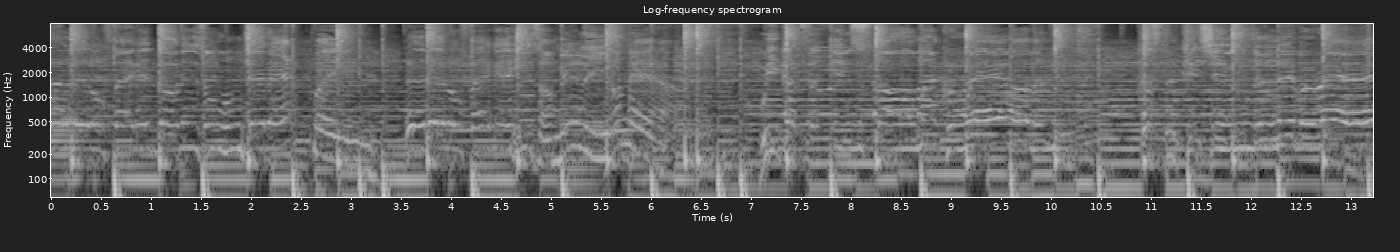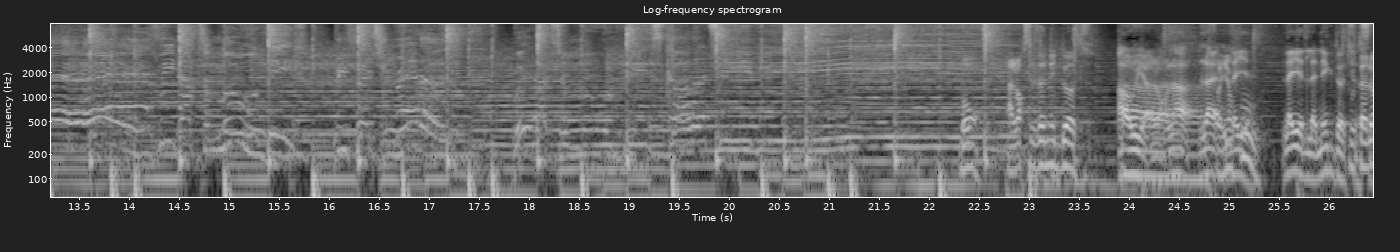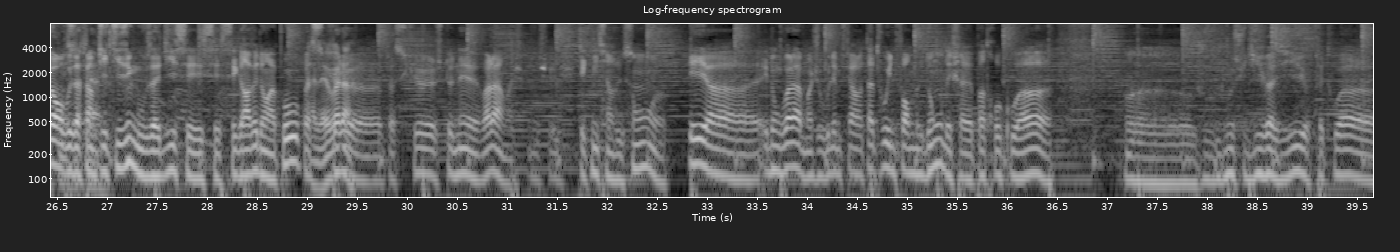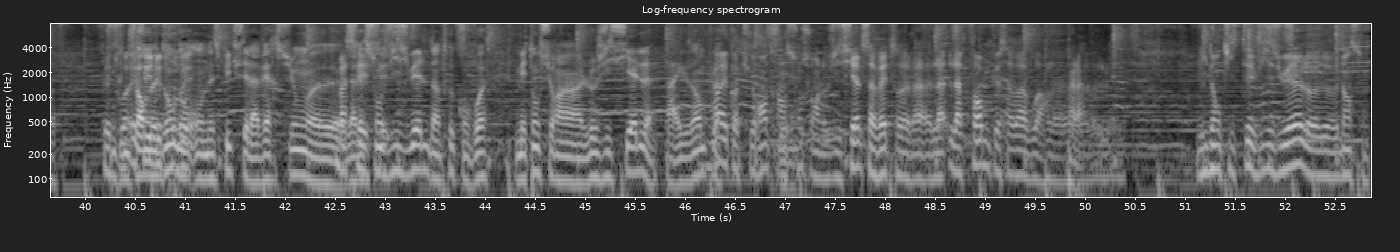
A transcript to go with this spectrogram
The little faggot got his own jet airplane. The little faggot, he's a millionaire. We got to install microwave oven, custom kitchen deliveries. We got to move these refrigerators. We got to move these color TVs. Bon, alors ces anecdotes. Ah oui, Euh, alors là, là, il y a- de l'anecdote. Tout à l'heure, on vous a fait un petit teasing, on vous a dit c'est gravé dans la peau parce, Ah ben que, euh, parce que je tenais, voilà, moi je, suis technicien du son euh, et, et donc voilà, moi je voulais me faire tatouer une forme d'onde et je savais pas trop quoi. Je, me suis dit vas-y, fais-toi, une forme d'onde, on explique que c'est la version, Bah, la version visuelle d'un truc qu'on voit, mettons sur un logiciel par exemple. Ouais, quand tu rentres un son sur un logiciel, ça va être la, forme que ça va avoir, l'identité visuelle d'un son.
